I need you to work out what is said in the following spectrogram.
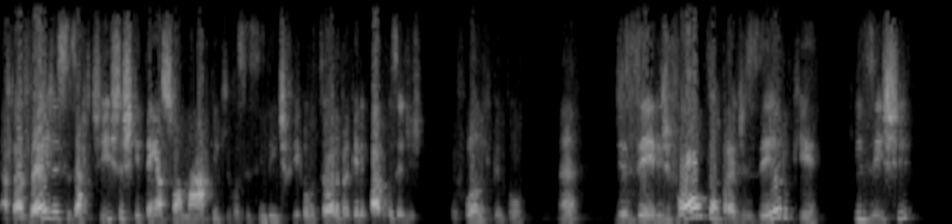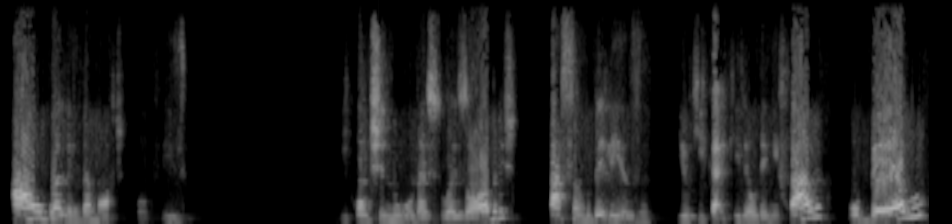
através desses artistas que têm a sua marca, em que você se identifica, você olha para aquele quadro e você diz, foi fulano que pintou. Né? Dizer, eles voltam para dizer o quê? Que existe algo além da morte do corpo físico. E continuam nas suas obras passando beleza. E o que, que Leon Denis fala? O belo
